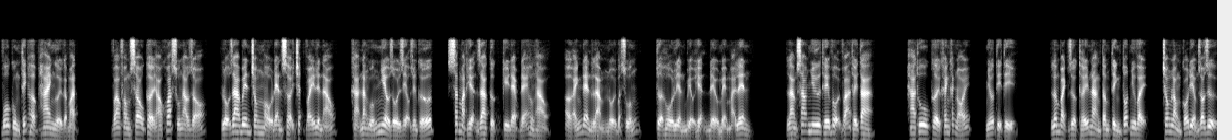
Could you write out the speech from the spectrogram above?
vô cùng thích hợp hai người gặp mặt. Vào phòng sau cởi áo khoác xuống áo gió, lộ ra bên trong màu đen sợi chất váy liền áo, khả năng uống nhiều rồi rượu duyên cớ, sắc mặt hiện ra cực kỳ đẹp đẽ hường hào, ở ánh đèn làm nổi bật xuống, tựa hồ liền biểu hiện đều mềm mại lên. Làm sao như thế vội vã thấy ta? Hà Thu cười khanh khách nói, nhớ tỷ tỷ. Lâm Bạch Dược thấy nàng tâm tình tốt như vậy, trong lòng có điểm do dự,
